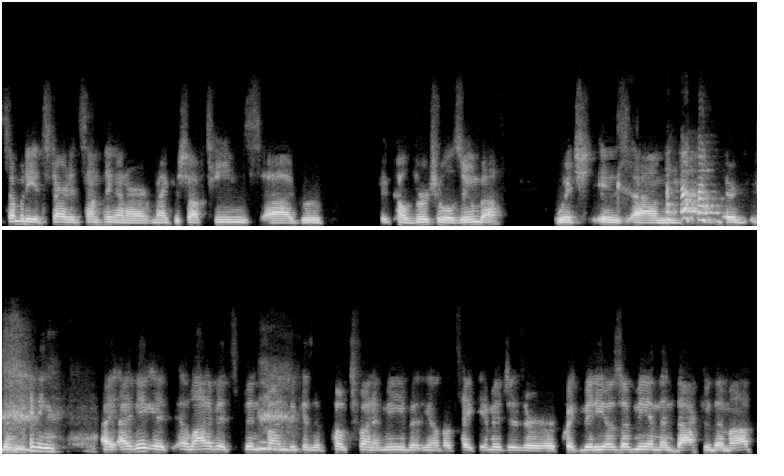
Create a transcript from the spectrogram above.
somebody had started something on our Microsoft Teams uh, group called Virtual Zumba, which is um, they're, they're getting I, I think it, a lot of it's been fun because it pokes fun at me, but you know they'll take images or, or, quick videos of me and then doctor them up.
